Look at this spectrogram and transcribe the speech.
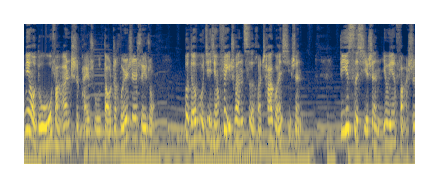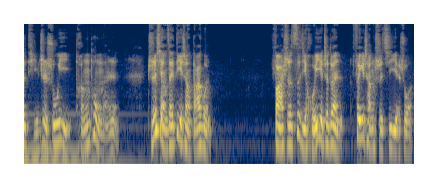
尿毒无法安持排出，导致浑身水肿，不得不进行肺穿刺和插管洗肾。第一次洗肾又因法师体质疏异，疼痛难忍，只想在地上打滚。法师自己回忆这段非常时期也说。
